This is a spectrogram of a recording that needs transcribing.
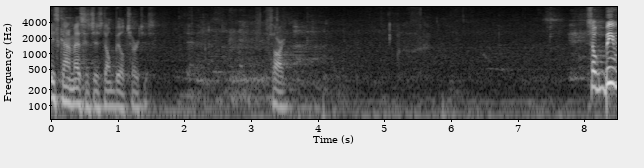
These kind of messages don't build churches. Sorry. So be,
